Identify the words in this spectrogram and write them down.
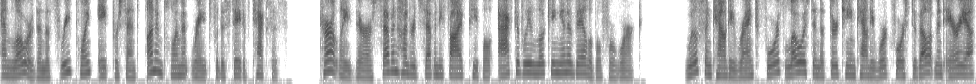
and lower than the 3.8% unemployment rate for the state of Texas. Currently, there are 775 people actively looking and available for work. Wilson County ranked fourth lowest in the 13 county workforce development area,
